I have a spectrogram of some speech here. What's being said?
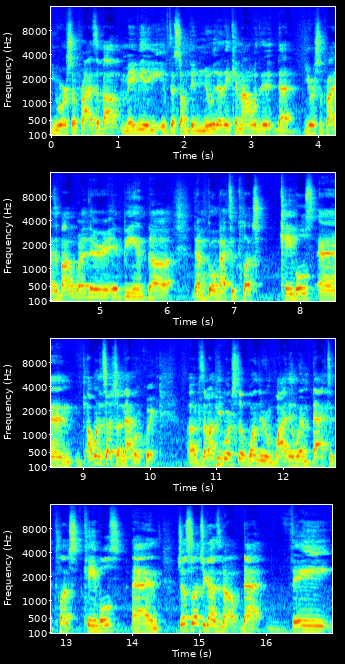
you were surprised about. Maybe if there's something new that they came out with it that you were surprised about, whether it being the them going back to clutch cables. And I want to touch on that real quick uh, because a lot of people are still wondering why they went back to clutch cables. And just to let you guys know that they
